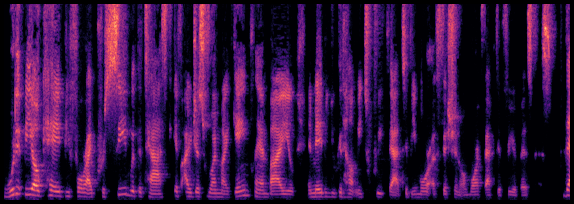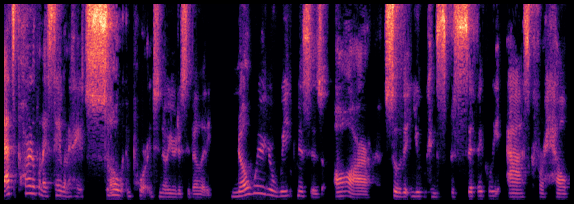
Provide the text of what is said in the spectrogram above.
Would it be okay before I proceed with the task if I just run my game plan by you, and maybe you could help me tweak that to be more efficient or more effective for your business?" That's part of what I say when I say it's so important to know your disability. Know where your weaknesses are so that you can specifically ask for help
